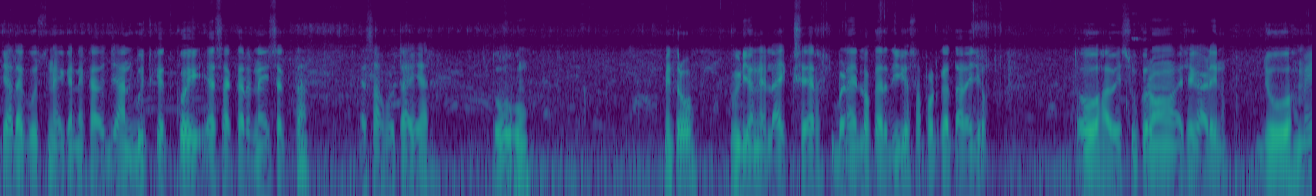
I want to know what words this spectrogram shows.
ज़्यादा कुछ नहीं करने का जानबूझ के तो कोई ऐसा कर नहीं सकता ऐसा होता है यार तो મિત્રો વિડીયોને લાઇક શેર બનેલો કરી દીજો સપોર્ટ કરતા રહેજો તો હવે શું કરવામાં આવે છે ગાડીનું જો અમે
